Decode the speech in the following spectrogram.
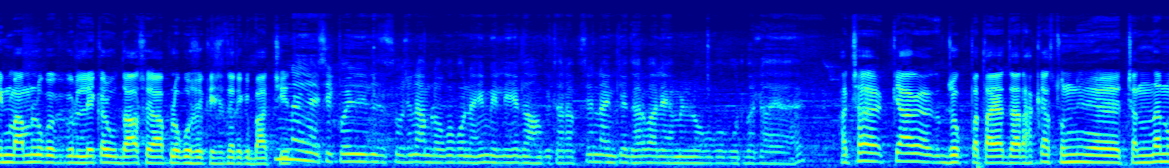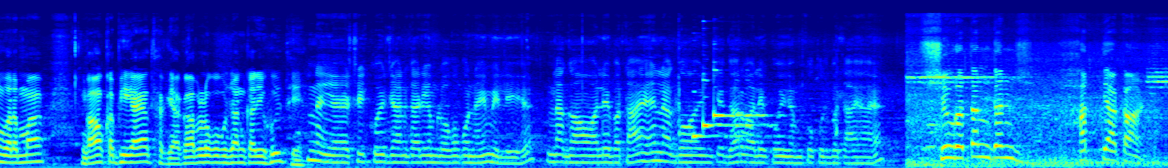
इन मामलों को लेकर उदास है आप लोगों से किसी तरह की बातचीत? नहीं ऐसी कोई सूचना हम लोगों को नहीं मिली है गाँव की तरफ़ से ना इनके घर वाले हम इन लोगों को कुछ बताया है। अच्छा क्या जो बताया जा रहा क्या सुन चंदन वर्मा गाँव कभी आया था क्या? आप लोगों को जानकारी हुई थी? नहीं ऐसी कोई जानकारी हम लोगों को नहीं मिली है। ना गाँव वाले बताए हैं ना गाँव इनके घर वाले कोई हमको कुछ बताया है। शिवरतनगंज हत्याकांड।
